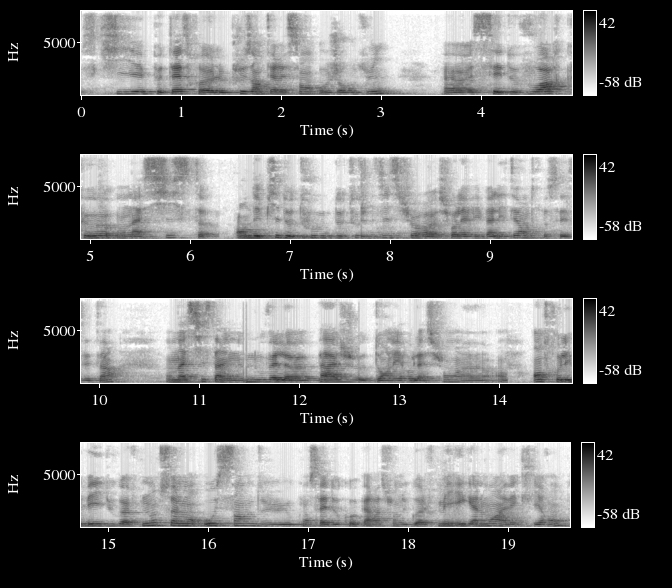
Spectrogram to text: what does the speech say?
Ce qui est peut-être le plus intéressant aujourd'hui, euh, c'est de voir que on assiste, en dépit de tout, de tout ce que je dis sur sur les rivalités entre ces États, on assiste à une nouvelle page dans les relations euh, entre les pays du Golfe, non seulement au sein du Conseil de coopération du Golfe, mais également avec l'Iran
